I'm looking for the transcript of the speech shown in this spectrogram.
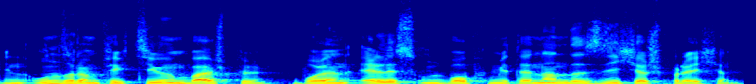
In unserem fiktiven Beispiel wollen Alice und Bob miteinander sicher sprechen.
